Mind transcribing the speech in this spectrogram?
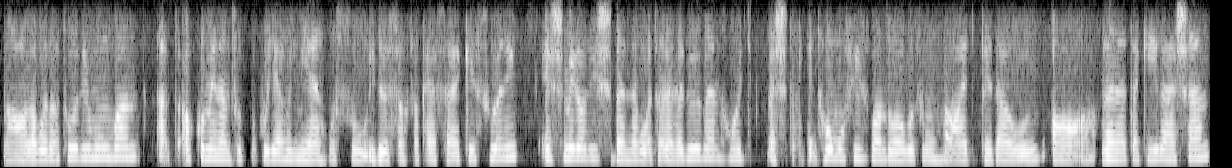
laboratóriumunkban. Hát akkor még nem tudtuk ugye, hogy milyen hosszú időszakra kell felkészülni, és még az is benne volt a levegőben, hogy esetenként home office-ban dolgozunk majd például a leletek írásán,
